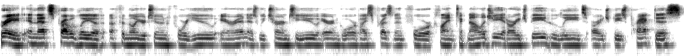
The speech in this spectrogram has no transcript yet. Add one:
Great. And that's probably a, a, familiar tune for you, Erin, as we turn to you, Erin Gore, Vice President for Client Technology at RHB, who leads RHB's practice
